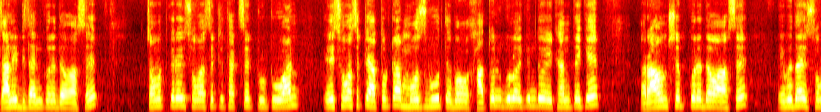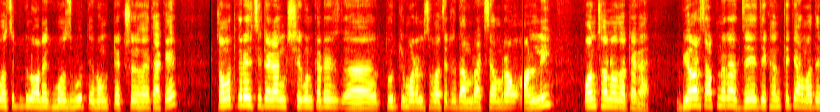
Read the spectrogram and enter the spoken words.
জালি ডিজাইন করে দেওয়া আছে। চমৎকার এই সোফা সেটটি থাকছে টু টু ওয়ান এই সোফা সেটটি এতটা মজবুত এবং হাতলগুলো কিন্তু এখান থেকে রাউন্ড শেপ করে দেওয়া আছে। এ বিধায় সোফা সেটগুলো অনেক মজবুত এবং টেকসই হয়ে থাকে। চমৎকার এই চিটাগাং সেগুন কাঠের তুর্কি মডেল সোফা সেটের দাম রাখছে আমরা অনলি পঞ্চান্ন হাজার টাকা ভিওয়ার্স আপনারা যে যেখান থেকে আমাদের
